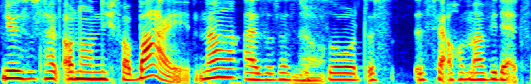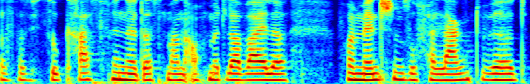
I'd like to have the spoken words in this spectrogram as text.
Nee, es ist halt auch noch nicht vorbei, ne? Also das Ja. ist so, das ist ja auch immer wieder etwas, was ich so krass finde, dass man auch mittlerweile von Menschen so verlangt wird,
